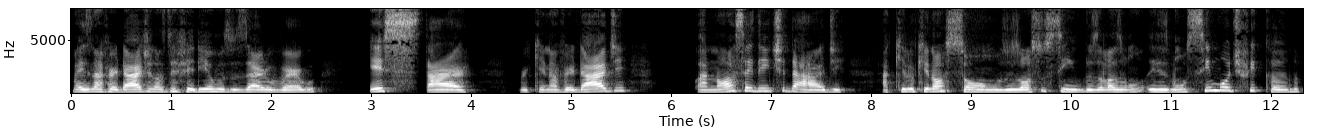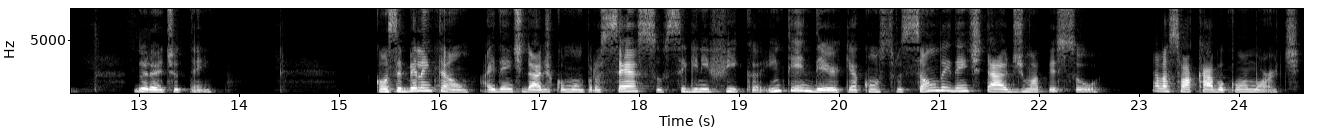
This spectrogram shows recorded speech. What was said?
Mas na verdade, nós deveríamos usar o verbo estar, porque na verdade, a nossa identidade, aquilo que nós somos, os nossos símbolos, elas vão, eles vão se modificando durante o tempo. Concebê-la, então, a identidade como um processo significa entender que a construção da identidade de uma pessoa ela só acaba com a morte.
